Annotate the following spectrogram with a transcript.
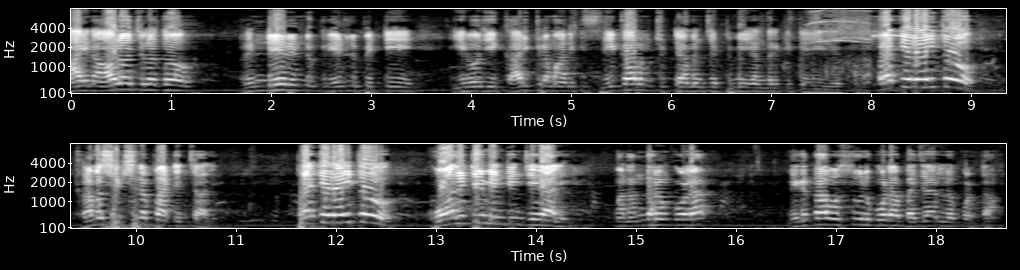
ఆయన ఆలోచనలతో రెండే రెండు గ్రేడ్లు పెట్టి ఈరోజు ఈ కార్యక్రమానికి శ్రీకారం చుట్టామని చెప్పి మీ అందరికీ తెలియజేస్తున్నాం. ప్రతి రైతు క్రమశిక్షణ పాటించాలి. ప్రతి రైతు క్వాలిటీ మెయింటైన్ చేయాలి. మనందరం కూడా మిగతా వస్తువులు కూడా బజార్లో కొంటాం.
